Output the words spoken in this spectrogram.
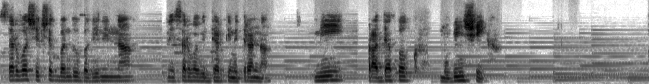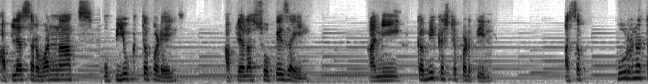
सर्व शिक्षक बंधू भगिनींना आणि सर्व विद्यार्थी मित्रांना मी प्राध्यापक मुबीन शेख. आपल्या सर्वांनाच उपयुक्त पडेल आपल्याला सोपे जाईल आणि कमी कष्ट पडतील असं पूर्णत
